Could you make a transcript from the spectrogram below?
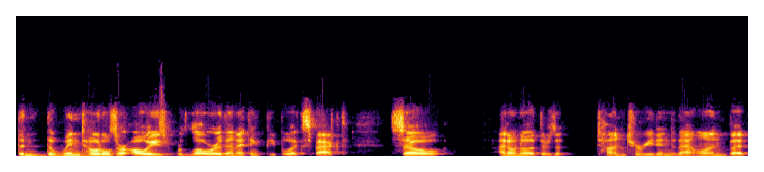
the the win totals are always lower than I think people expect. So I don't know that there's a ton to read into that one, but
